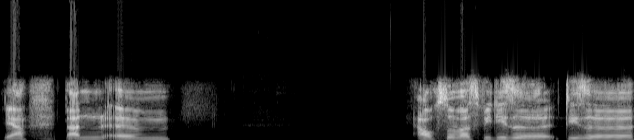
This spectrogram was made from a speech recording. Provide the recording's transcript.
Ja, dann ähm, auch sowas wie diese, diese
